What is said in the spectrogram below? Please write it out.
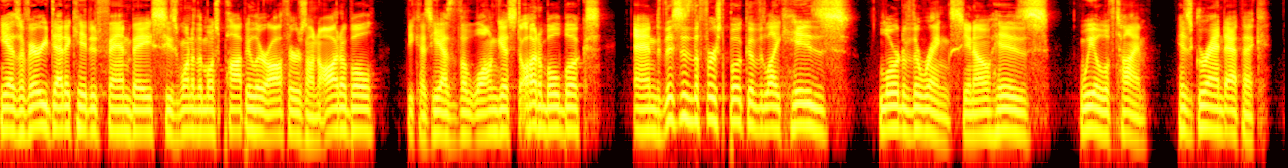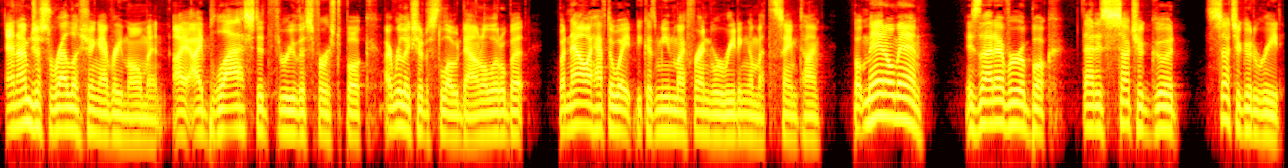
He has a very dedicated fan base. He's one of the most popular authors on Audible because he has the longest Audible books. And this is the first book of like his Lord of the Rings, you know, his Wheel of Time, his grand epic. And I'm just relishing every moment. I, I blasted through this first book. I really should have slowed down a little bit. But now I have to wait because me and my friend were reading them at the same time. But man, oh man, is that ever a book? That is such a good, such a good read.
